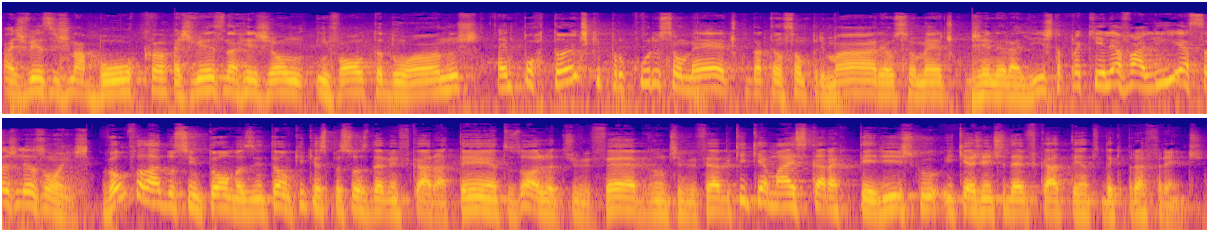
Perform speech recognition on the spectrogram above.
às vezes na boca, às vezes na região em volta do ânus. É importante que procure o seu médico da atenção primária, o seu médico generalista, para que ele avalie essas lesões. Vamos falar dos sintomas então? O que, que as pessoas devem ficar atentos? Olha, tive febre, não tive febre. O que, que é mais característico e que a gente deve ficar atento daqui para frente?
